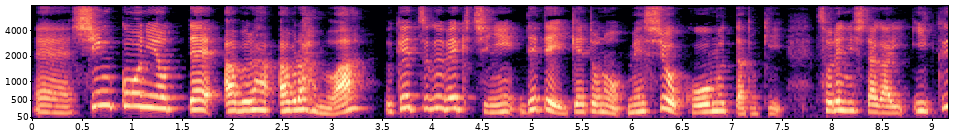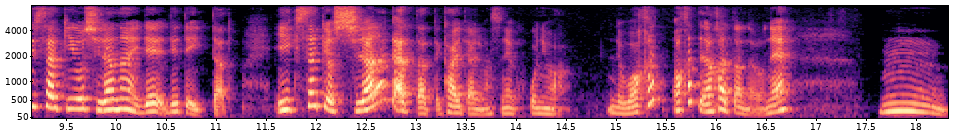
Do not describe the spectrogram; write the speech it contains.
えー信仰によってアブラハムは受け継ぐべき地に出て行けとの飯を被ったとき、それに従い、行く先を知らないで出て行ったと。行き先を知らなかったって書いてありますね、ここには。で、分か、分かってなかったんだろうね。うん。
